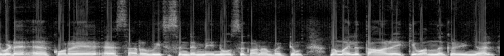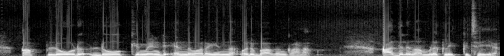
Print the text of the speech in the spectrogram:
ഇവിടെ കുറേ സർവീസസിന്റെ മെനൂസ് കാണാൻ പറ്റും. നമ്മൾ അതിൽ താഴേക്ക് വന്നു കഴിഞ്ഞാൽ അപ്ലോഡ് ഡോക്യുമെന്റ് എന്ന് പറയുന്ന ഒരു ഭാഗം കാണാം. അതിൽ നമ്മൾ ക്ലിക്ക് ചെയ്യുക.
